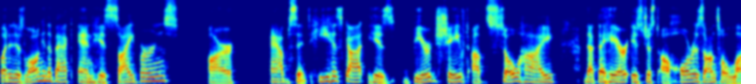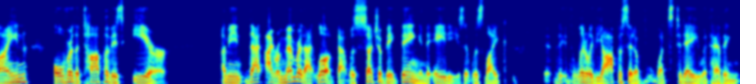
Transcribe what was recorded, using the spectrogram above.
but it is long in the back, and his sideburns are absent. He has got his beard shaved up so high that the hair is just a horizontal line over the top of his ear. I mean, that I remember that look. That was such a big thing in the 80s. It was like eh, the, literally the opposite of what's today with having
